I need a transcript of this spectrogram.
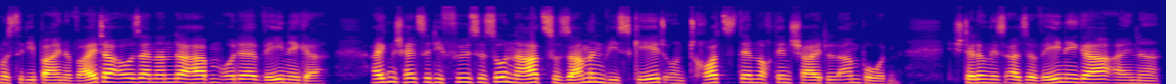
musst du die Beine weiter auseinander haben oder weniger. Eigentlich hältst du die Füße so nah zusammen, wie es geht und trotzdem noch den Scheitel am Boden. Die Stellung ist also weniger eine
